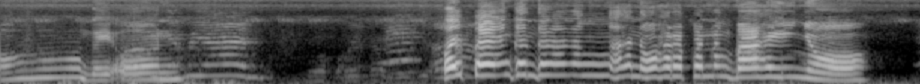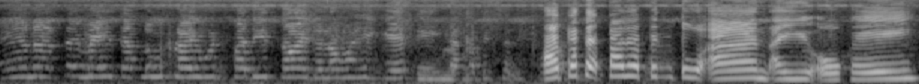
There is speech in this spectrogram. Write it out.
Oh, gayon. Hoy, pa, ang ganda na ng ano, harapan ng bahay nyo. Plywood pa dito. Ay, dalawang higit. Ikakabit sa likod. Ah, pati pala pintuan. Ay, okay.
